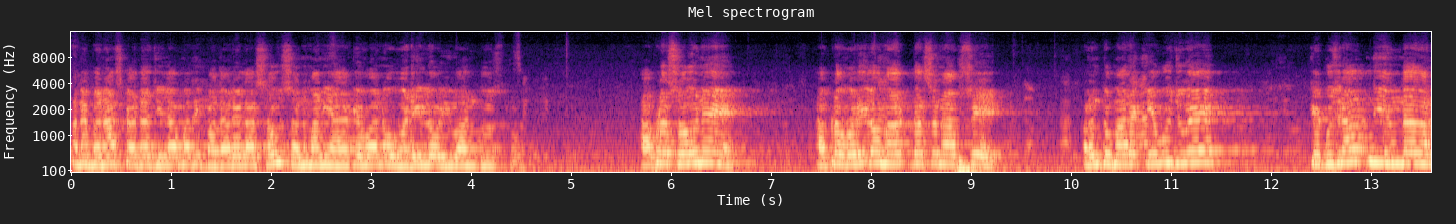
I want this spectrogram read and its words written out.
અને બનાસકાંઠા જિલ્લામાંથી પધારેલા સૌ સન્માનીય આગેવાનો, વડીલો, યુવાન દોસ્તો. આપણા સૌને આપણા વડીલો માર્ગદર્શન આપશે. પરંતુ મારે કહેવું જોઈએ કે ગુજરાતની અંદર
